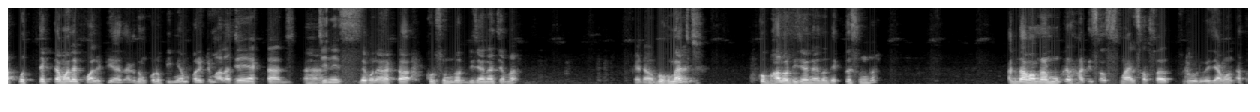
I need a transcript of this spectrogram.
আর প্রত্যেকটা মালের কোয়ালিটি আছে। একদম কোনো প্রিমিয়াম কোয়ালিটির মাল আছে? এই একটা হ্যাঁ। জিনিস। দেখুন আর একটা খুব সুন্দর ডিজাইন আছে আমরা। এটা বুক ম্যাচ খুব ভালো ডিজাইন একদম দেখতে সুন্দর। একদম আপনার মুখের হাঁটি সব স্মাইল সবসময় ফুটে উঠবে যেমন এত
